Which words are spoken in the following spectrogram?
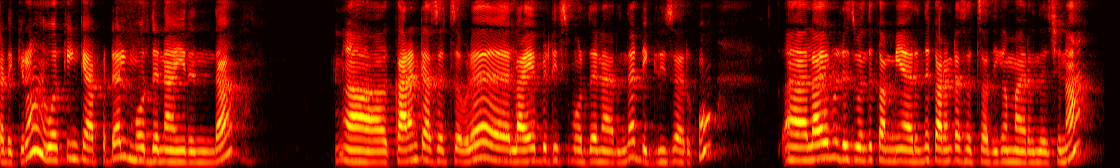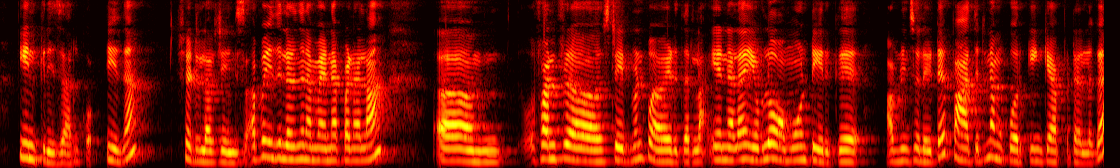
கிடைக்கிறோம். ஒர்க்கிங் கேபிட்டல் மோர் தெனாக இருந்தால் கரண்ட் அசட்ஸை விட லயபிலிட்டிஸ் மோர் தெனாக இருந்தால் டிக்ரீஸாக இருக்கும். லயபிலிட்டிஸ் வந்து கம்மியாக இருந்து கரண்ட் அசட்ஸ் அதிகமாக இருந்துச்சுன்னா இன்க்ரீஸாக இருக்கும். இதுதான் ஷெட்யூல் ஆஃப் சேஞ்சஸ் அப்போ இதிலேருந்து நம்ம என்ன பண்ணலாம்? ஃபண்ட் ஸ்டேட்மெண்ட் uh, எடுத்துடலாம். என்னெல்லாம் எவ்வளோ அமௌண்ட் இருக்குது அப்படின்னு சொல்லிட்டு பார்த்துட்டு நமக்கு ஒர்க்கிங் கேபிட்டலுக்கு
